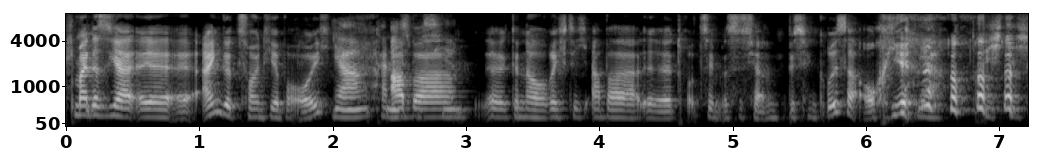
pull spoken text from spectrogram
Ich meine, das ist ja äh, eingezäunt hier bei euch. Ja, kann aber passieren. äh, genau richtig, aber äh, trotzdem ist es ja ein bisschen größer auch hier. Ja, richtig.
